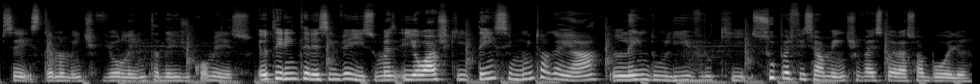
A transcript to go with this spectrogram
ser extremamente violenta desde o começo. Eu teria interesse em ver isso, mas e eu acho que tem-se muito a ganhar lendo um livro que superficialmente vai estourar sua bolha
